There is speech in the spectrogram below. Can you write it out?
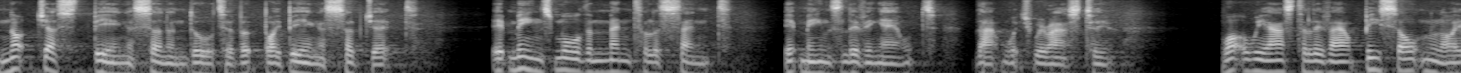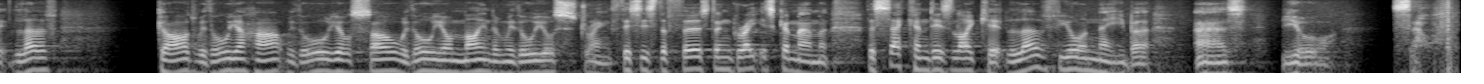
not just being a son and daughter, but by being a subject. It means more than mental assent, it means living out that which we're asked to. What are we asked to live out? Be salt and light. Love God with all your heart, with all your soul, with all your mind, and with all your strength. This is the first and greatest commandment. The second is like it love your neighbor as yourself.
